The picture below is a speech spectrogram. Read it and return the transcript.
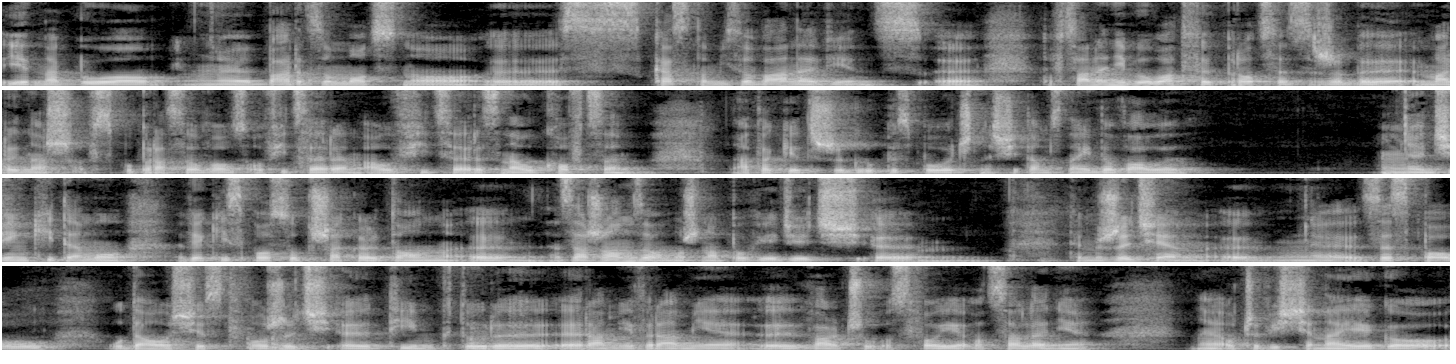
jednak było bardzo mocno skustomizowane, więc to wcale nie był łatwy proces, żeby marynarz współpracował z oficerem, a oficer z naukowcem, a takie trzy grupy społeczne się tam znajdowały. Dzięki temu, w jaki sposób Shackleton y, zarządzał, można powiedzieć, y, tym życiem y, zespołu, udało się stworzyć team, który ramię w ramię walczył o swoje ocalenie. Oczywiście na jego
